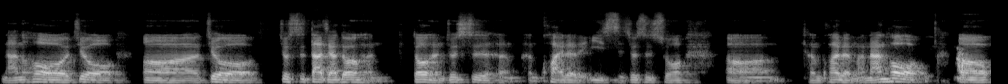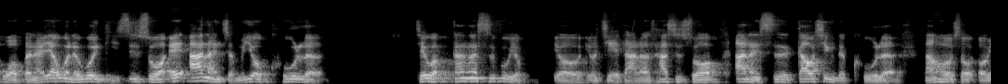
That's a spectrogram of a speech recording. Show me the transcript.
然后就呃就就是大家都很都很就是很很快乐的意思，就是说呃很快乐嘛。然后呃我本来要问的问题是说，哎，阿南怎么又哭了？结果刚刚师傅有有有解答了，他是说阿南是高兴的哭了。然后说哦，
